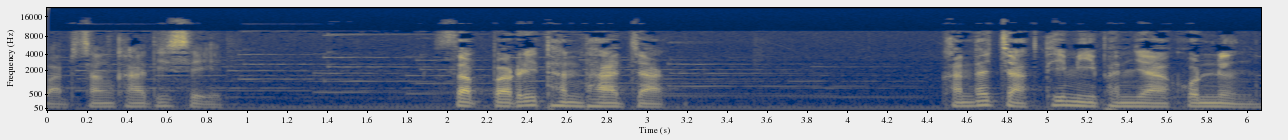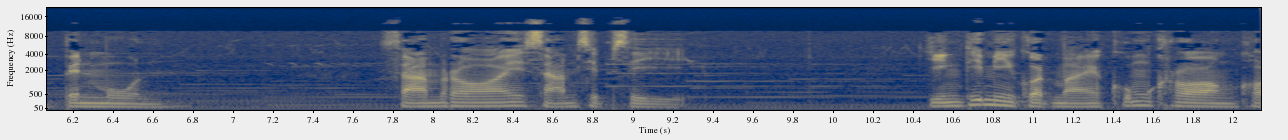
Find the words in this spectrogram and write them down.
บัตสังฆาทิเศษสัปปริทันธาจักคันธจักที่มีพัญญาคนหนึ่งเป็นมูล 334 หญิงที่มีกฎหมายคุ้มครองขอ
